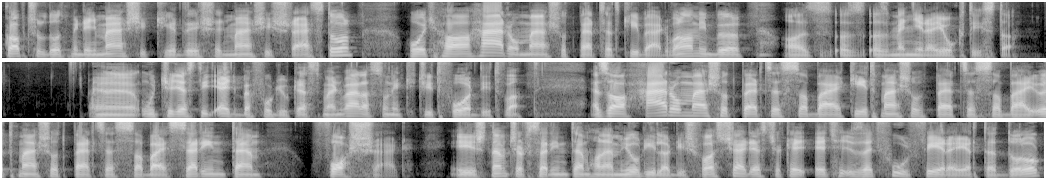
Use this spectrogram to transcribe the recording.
kapcsolódott még egy másik kérdés egy másik sráctól, hogyha három másodpercet kivág valamiből, az, az, az mennyire jogtiszta. Úgyhogy ezt így egybe fogjuk ezt majd válaszolni, kicsit fordítva. Ez a három másodperces szabály, két másodperces szabály, öt másodperces szabály szerintem fasság. És nem csak szerintem, hanem jogilag is fasság, ez csak egy, egy, ez egy full félreértett dolog.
